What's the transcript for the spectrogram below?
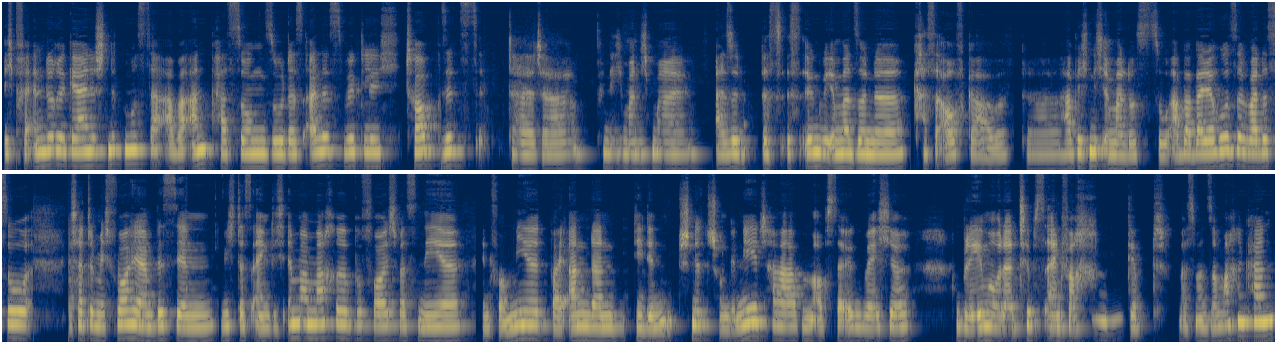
ich verändere gerne Schnittmuster, aber Anpassungen, so dass alles wirklich top sitzt, da, da finde ich manchmal, also das ist irgendwie immer so eine krasse Aufgabe. Da habe ich nicht immer Lust zu. Aber bei der Hose war das so, ich hatte mich vorher ein bisschen, wie ich das eigentlich immer mache, bevor ich was nähe, informiert bei anderen, die den Schnitt schon genäht haben, ob es da irgendwelche Probleme oder Tipps einfach mhm. gibt, was man so machen kann.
